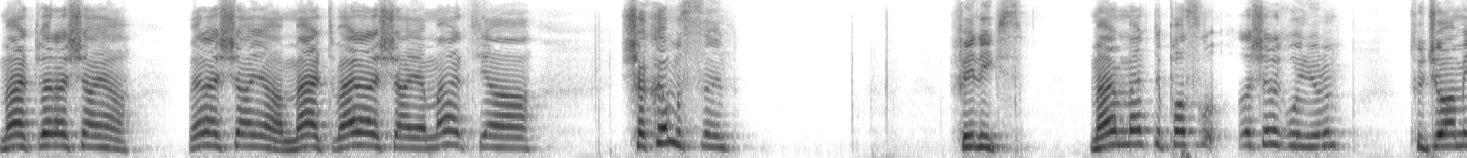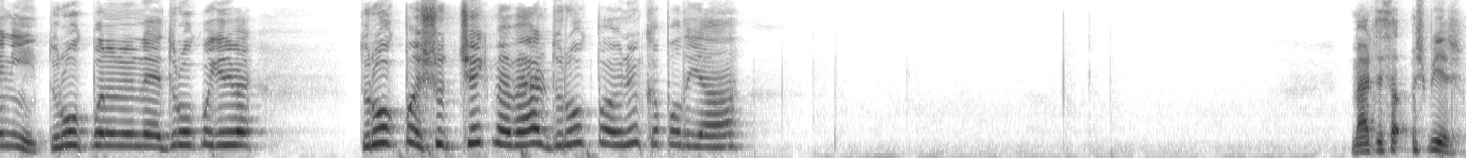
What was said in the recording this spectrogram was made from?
Mert ver aşağıya. Ver aşağıya. Mert ver aşağıya. Mert ya. Şaka mısın? Felix. Mer Mert'le paslaşarak oynuyorum. Tücameni. Drogba'nın önüne. Drogba geri ver. Drogba şut çekme ver. Drogba önün kapalı ya. Mertes 61.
